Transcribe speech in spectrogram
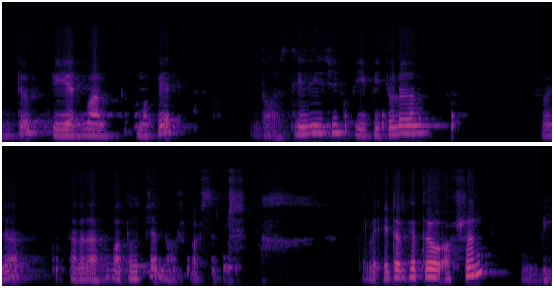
ইন্টু টি এর মান আমাকে দশ দিয়ে দিয়েছে পি পি চলে গেল। সোজা, তাহলে দেখো কত হচ্ছে? দশ পার্সেন্ট তাহলে এটার ক্ষেত্রে অপশন বি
